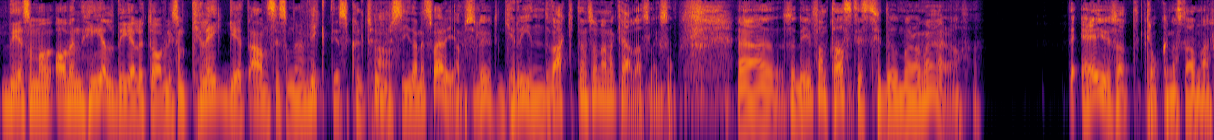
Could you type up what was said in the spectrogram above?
det som av en hel del av liksom klägget anses som den viktigaste kultursidan i Sverige. Absolut, grindvakten som den har kallats. Liksom. Eh, Så det är fantastiskt hur dumma de är. Alltså. Det är ju så att klockorna stannar.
